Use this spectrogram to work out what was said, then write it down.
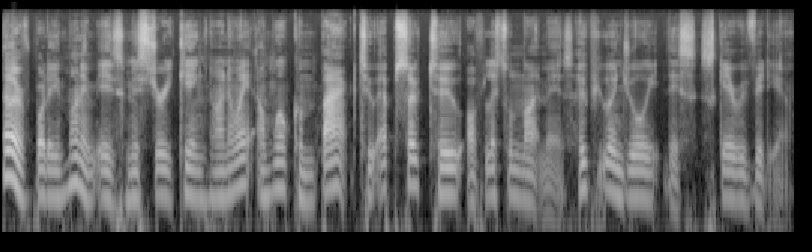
Hello everybody, my name is Mystery King 908 and welcome back to episode 2 of Little Nightmares. Hope you enjoy this scary video.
